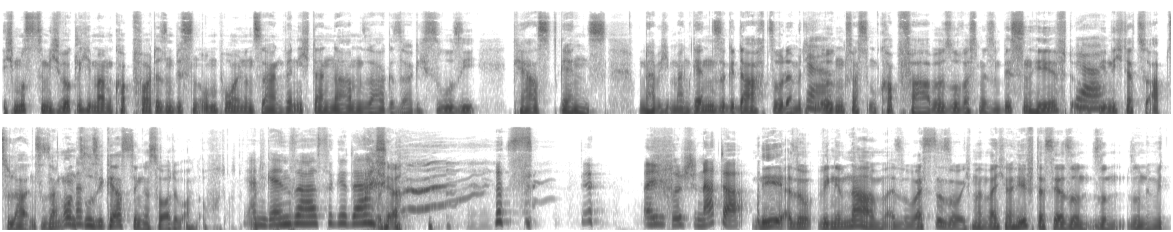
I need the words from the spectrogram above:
ich musste mich wirklich in meinem Kopf heute so ein bisschen umpolen und sagen, wenn ich deinen Namen sage, sage ich Susi Kerst Gens. Und dann habe ich immer an Gänse gedacht, so damit ich Ja. irgendwas im Kopf habe, so was mir so ein bisschen hilft, Ja. irgendwie nicht dazu abzuleiten, zu sagen, und Was- Susi Kersting ist heute. Oh, oh, oh, An Gänse hast du gedacht? Ja. Eigentlich so Schnatter. Nee, also wegen dem Namen. Also weißt du so, ich meine, manchmal hilft das ja so, so, so eine Met-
